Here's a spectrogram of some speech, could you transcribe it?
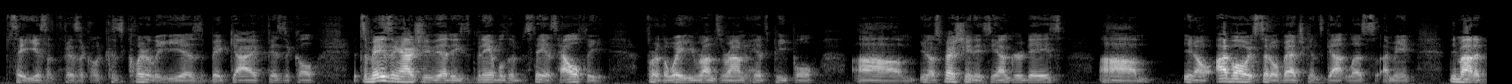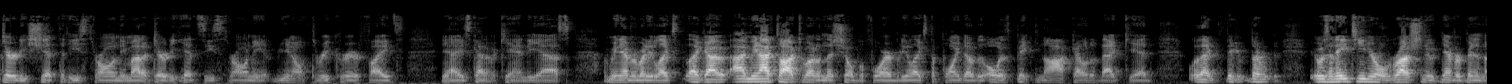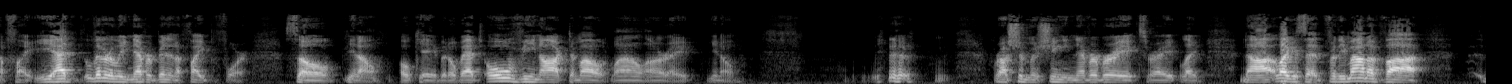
say he isn't physical because clearly he is a big guy, physical. It's amazing actually that he's been able to stay as healthy for the way he runs around and hits people. Um, you know, especially in his younger days. Um, you know, I've always said Ovechkin's gutless. I mean, the amount of dirty shit that he's throwing, the amount of dirty hits he's throwing, you know, three career fights. Yeah, he's kind of a candy ass. I mean, everybody likes, like, I, I mean, I've talked about on this show before. Everybody likes to point out, oh, his big knockout of that kid. Well, like, the, the, it was an 18 year old Russian who'd never been in a fight. He had literally never been in a fight before. So, you know, okay, but Ovech, Ovi knocked him out. Well, alright, you know. Russian machine never breaks, right? Like, nah, like I said, for the amount of, uh,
